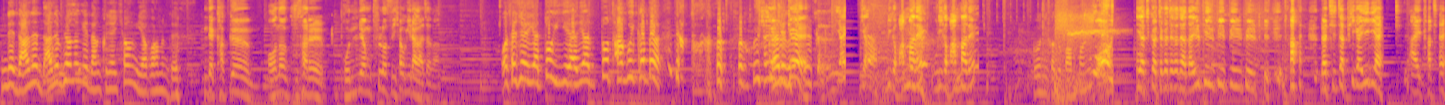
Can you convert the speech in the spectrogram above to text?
근데 나는 나는 편한 게난 그냥 형이라고 하면 돼. 근데 가끔 언어 구사를 본명 플러스 형이라 하잖아 어 잠시만 야또 이게 야또 다구. 내가 또 다구 있. 살려줄게 야, 야 우리가 만만해? 우리가 만만해? 그러니까 너 만만해. 야 잠깐 잠깐 잠깐 나 1피 1피 1피 1피 1피 나, 나 진짜 피가 1이야 아이 가차야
